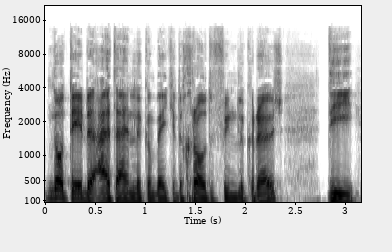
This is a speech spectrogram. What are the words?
noteerde uiteindelijk een beetje de grote vriendelijke reus. Die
